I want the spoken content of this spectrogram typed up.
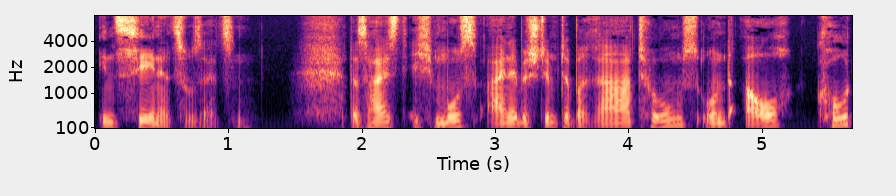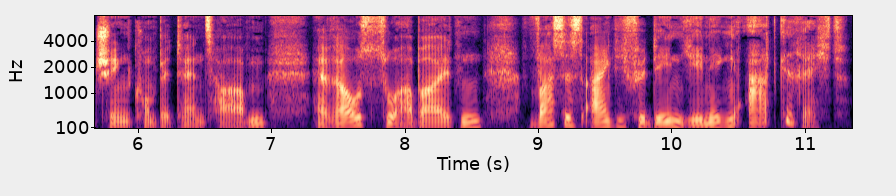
in Szene zu setzen. Das heißt, ich muss eine bestimmte Beratungs- und auch Coaching-Kompetenz haben, herauszuarbeiten, was ist eigentlich für denjenigen artgerecht.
